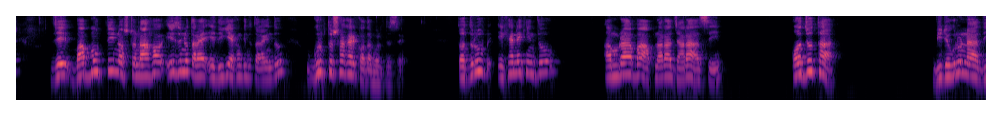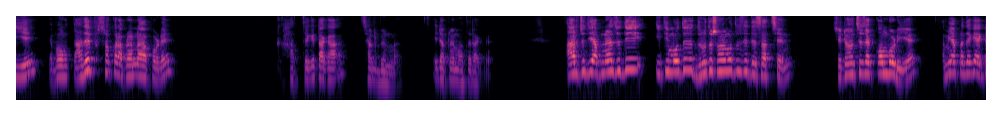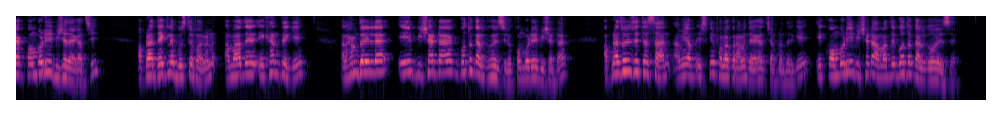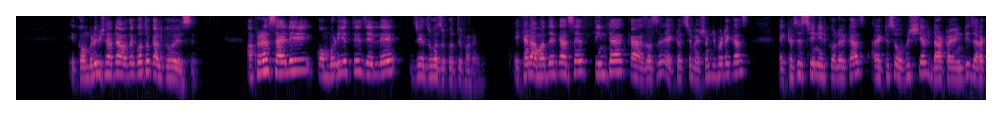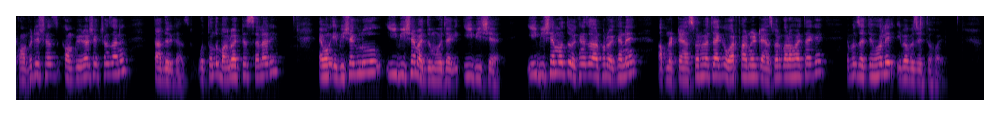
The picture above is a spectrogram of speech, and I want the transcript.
যে ভাবমূর্তি নষ্ট না হয় এই জন্য তারা এদিকে এখন কিন্তু তারা কিন্তু গুরুত্ব সহকারে কথা বলতেছে। তদ্রূপ এখানে কিন্তু আমরা বা আপনারা যারা আছি, অযথা ভিডিওগুলো না দিয়ে এবং তাদের চক্কর আপনারা না পড়ে হাত থেকে টাকা ছাড়বেন না। এটা আপনার মাথায় রাখবেন। আর যদি আপনারা যদি ইতিমধ্যে দ্রুত সময়ের মধ্যে যেতে চাচ্ছেন, সেটা হচ্ছে যে কম্বোডিয়া, আমি আপনাদেরকে একটা কম্বোডির বিষয় দেখাচ্ছি। আপনারা দেখলে বুঝতে পারবেন, আমাদের এখান থেকে আলহামদুলিল্লাহ এই বিষয়টা গতকালকে হয়েছিল, কম্বোডিয়ার বিষয়টা। আপনারা যদি যেতে চান, আমি স্ক্রিন ফলো করে আমি দেখাচ্ছি আপনাদেরকে। এই কম্বোডিয়ার বিষয়টা আমাদের গতকালকে হয়েছে। এই কম্বোডিয়া বিষয়টা আমাদের গতকালকে হয়েছে। আপনারা চাইলে কম্বোডিয়াতে জেলে যে যোগাযোগ করতে পারেন। এখানে আমাদের কাছে তিনটা কাজ আছে, একটা হচ্ছে মেশন ডিপার্টের কাজ, একটা হচ্ছে সিনিয়র কলের কাজ, আর একটা হচ্ছে অফিসিয়াল ডাটা এন্ট্রি যারা কম্পিউটার কম্পিউটার সেকশন জানেন তাদের কাজ। অত্যন্ত ভালো একটা স্যালারি এবং এই বিষয়গুলো ই বিষয়ের মাধ্যমে হয়ে থাকে, ই বিষয়। ই বিষয়ের মধ্যে ওখানে যাওয়ার পর ওখানে আপনার ট্রান্সফার হয়ে থাকে ওয়ার্ক ফার্মে ট্রান্সফার করা হয়ে থাকে এবং যেতে হলে এভাবে যেতে হয়।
